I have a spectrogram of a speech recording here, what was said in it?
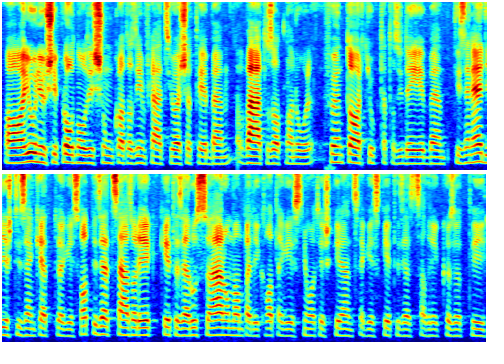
A júniusi prognózisunkat az infláció esetében változatlanul föntartjuk, tehát az idejében 11 és 12,6 százalék, 2023-ban pedig 6,8 és 9,2 százalék közötti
